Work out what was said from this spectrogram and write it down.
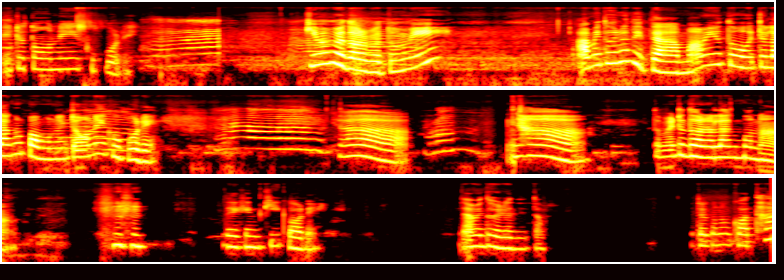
এটা তো অনেক উপরে। কীভাবে ধরবা তুমি? আমি ধরে দিতাম। আমিও তো ওইটা লাগার পাবো না। এটা অনেক উপরে হ্যাঁ হ্যাঁ তোমার এটা ধরা লাগবো না। দেখেন কি করে। আমি ধরে দিতাম এটা কোনো কথা?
